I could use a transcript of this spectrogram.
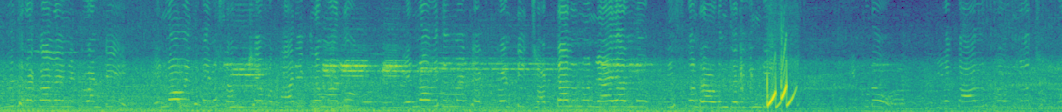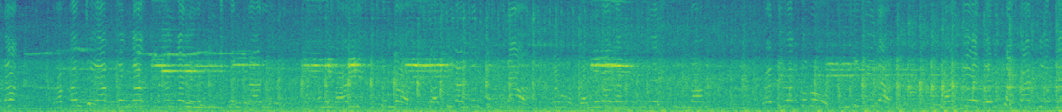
వివిధ రకాలైనటువంటి ఎన్నో విధమైన సంక్షేమ కార్యక్రమాలు ఎన్నో విధమైనటువంటి చట్టాలను న్యాయాలను తీసుకొని రావడం జరిగింది ఇప్పుడు ఈ యొక్క ఆవిర్భావ దినోత్సవం కూడా ప్రపంచవ్యాప్తంగా ఘనంగా నిర్వహించుకుంటున్నారు మన భారతీయ కుటుంబ సభ్యులందరికీ కూడా మేము ధన్యవాదాలు తెలియజేస్తున్నాం ప్రతి ఒక్కరూ ఇంటి మీద భారతీయ జనతా పార్టీ యొక్క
